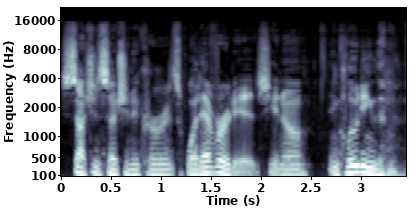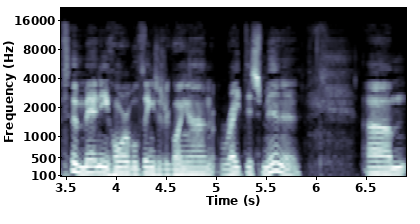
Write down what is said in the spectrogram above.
such and such an occurrence, whatever it is, you know, including the, the many horrible things that are going on right this minute? Um,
